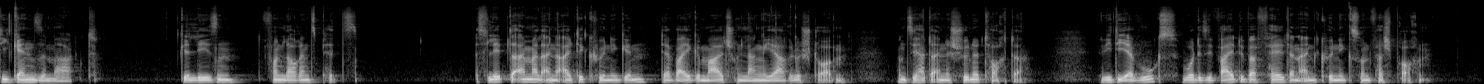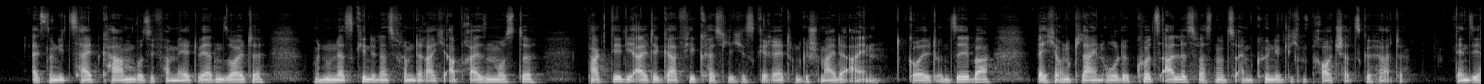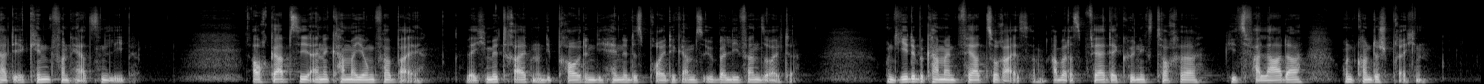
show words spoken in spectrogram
Die Gänsemagd. Gelesen von Laurenz Pitz. Es lebte einmal eine alte Königin, der war ihr Gemahl schon lange Jahre gestorben, und sie hatte eine schöne Tochter. Wie die erwuchs, wurde sie weit über Feld an einen Königssohn versprochen. Als nun die Zeit kam, wo sie vermählt werden sollte und nun das Kind in das fremde Reich abreisen musste, packte ihr die Alte gar viel köstliches Gerät und Geschmeide ein, Gold und Silber, Becher und Kleinode, kurz alles, was nur zu einem königlichen Brautschatz gehörte denn sie hatte ihr Kind von Herzen lieb. Auch gab sie eine Kammerjungfer bei, welche mitreiten und die Braut in die Hände des Bräutigams überliefern sollte. Und jede bekam ein Pferd zur Reise, aber das Pferd der Königstochter hieß Falada und konnte sprechen.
